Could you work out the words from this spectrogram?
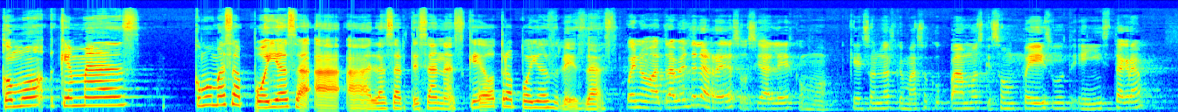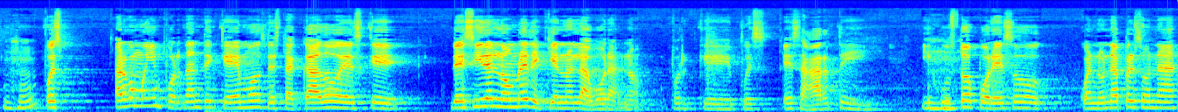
¿Cómo, qué más ¿Cómo más apoyas a, las artesanas? ¿Qué otro apoyo les das? Bueno, a través de las redes sociales, como que son las que más ocupamos, que son Facebook e Instagram, pues algo muy importante que hemos destacado es que decir el nombre de quien lo elabora, ¿no? Porque pues es arte y, justo por eso cuando una persona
